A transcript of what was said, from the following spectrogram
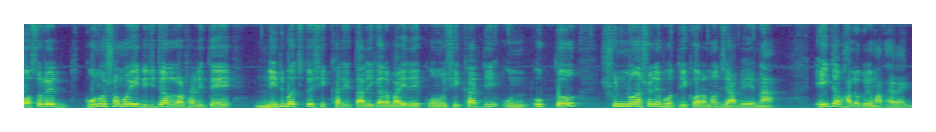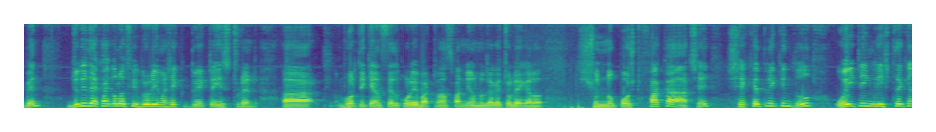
বছরের কোনো সময় ডিজিটাল লটারিতে নির্বাচিত শিক্ষার্থী তালিকার বাইরে কোনো শিক্ষার্থী উক্ত শূন্য আসনে ভর্তি করানো যাবে না। এইটা ভালো করে মাথায় রাখবেন। যদি দেখা গেল ফেব্রুয়ারি মাসে দু একটা স্টুডেন্ট ভর্তি ক্যান্সেল করে বা ট্রান্সফার নিয়ে অন্য জায়গায় চলে গেল, শূন্য পোস্ট ফাঁকা আছে, সেক্ষেত্রে কিন্তু ওয়েটিং লিস্ট থেকে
